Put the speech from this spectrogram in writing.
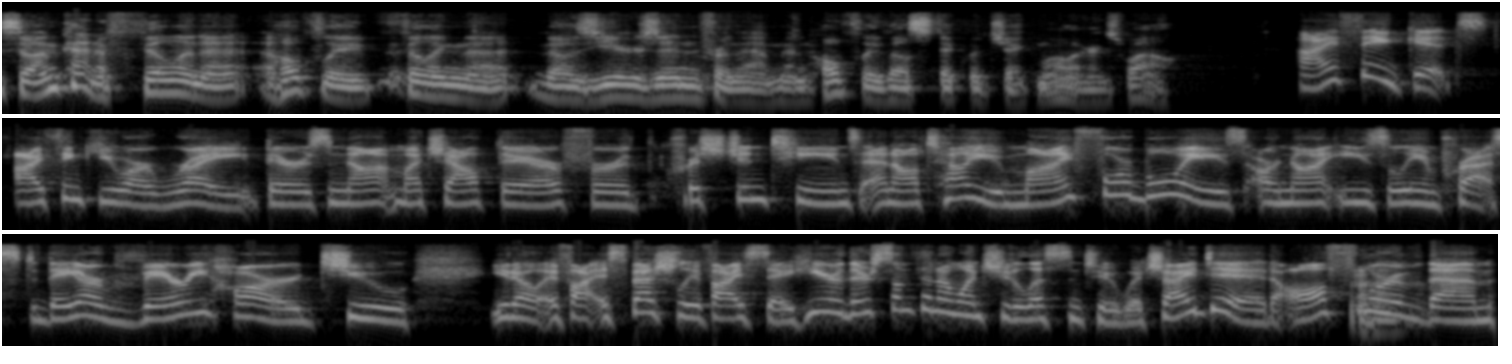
so I'm kind of filling a hopefully filling the those years in for them, and hopefully they'll stick with Jake Muller as well. I think it's, I think you are right. There's not much out there for Christian teens. And I'll tell you, my four boys are not easily impressed. They are very hard to, you know, if I, especially if I say, here, there's something I want you to listen to, which I did. All 4 uh-huh. of them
